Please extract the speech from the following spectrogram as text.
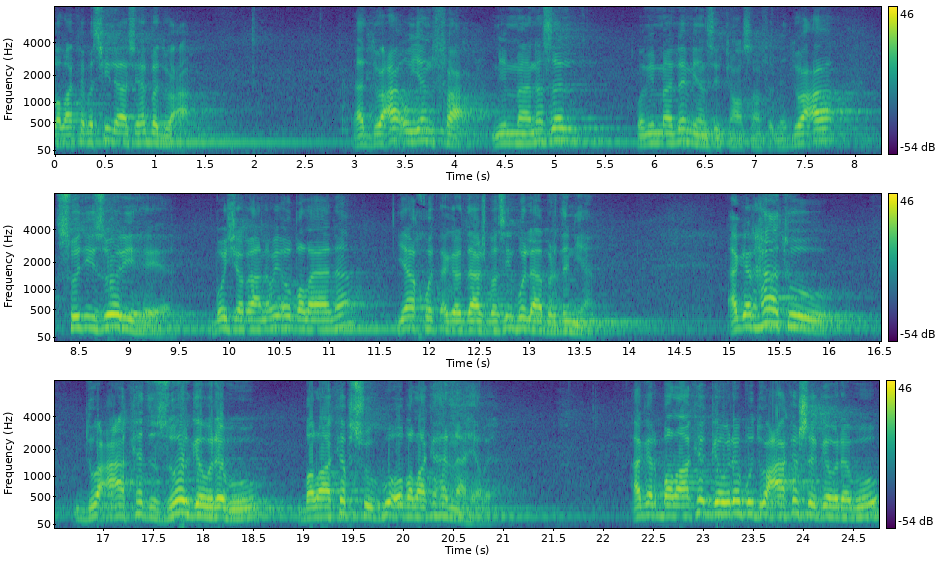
بەڵاکە بەچی لاشی؟ هەر بە دوعا. الدعاء ينفع مما نزل ومما لم ينزل في عصام فرمي دعاء سودی زۆری هەیە. بۆ ژێڕانەوەی ئەو بەڵایانە یاخود ئەگەر بۆ لابردنیان. ئەگەر هات و دوعاکەت زۆر گەورە بوو بەڵاکە بچووک بوو ئەو بەڵاکە هەر ناهێڵێ. ئەگەر بەڵاکە گەورە بوو دوعاکەشە گەورە بوو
